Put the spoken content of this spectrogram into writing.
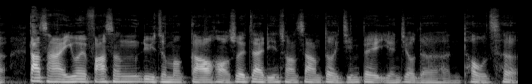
大肠癌因为发生率这么高哈，所以在临床上都已经被研究的很透彻。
